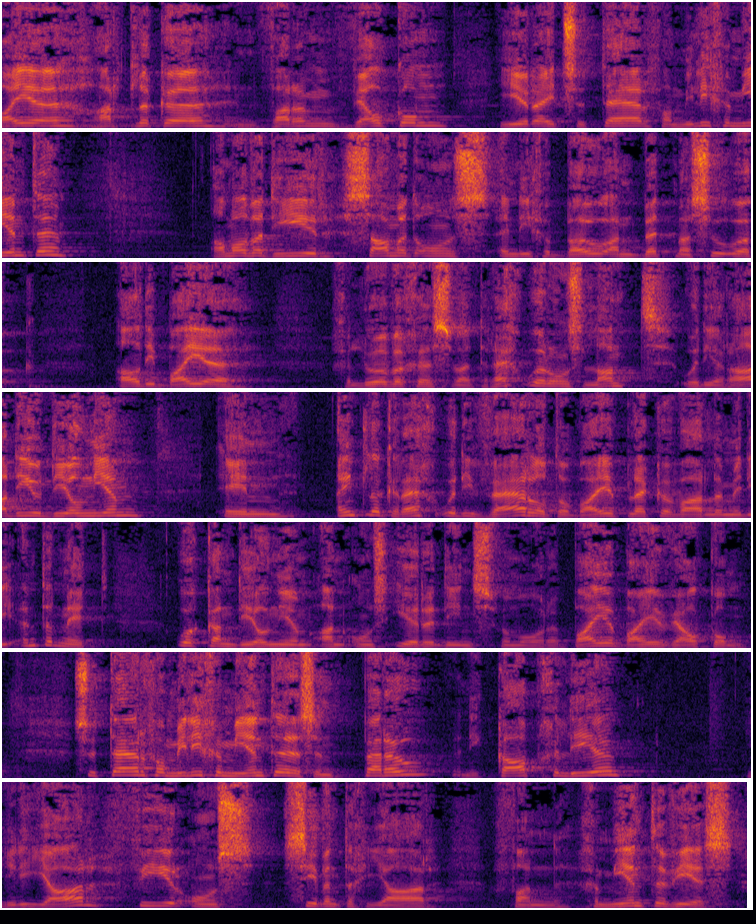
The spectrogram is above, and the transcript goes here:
baie hartlike en warm welkom hier uit Soter familiegemeente. Almal wat hier saam met ons in die gebou aanbid, maar so ook al die baie gelowiges wat reg oor ons land oor die radio deelneem en eintlik reg oor die wêreld op baie plekke waar hulle met die internet ook kan deelneem aan ons erediens vanmôre. Baie baie welkom. Soter familiegemeente is in Parow in die Kaap geleë. Hierdie jaar vier ons 70 jaar van gemeente wees.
